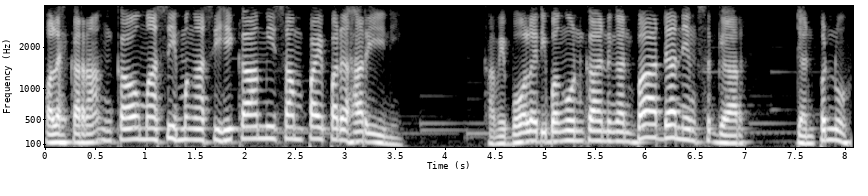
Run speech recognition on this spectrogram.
oleh karena Engkau masih mengasihi kami sampai pada hari ini. Kami boleh dibangunkan dengan badan yang segar dan penuh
